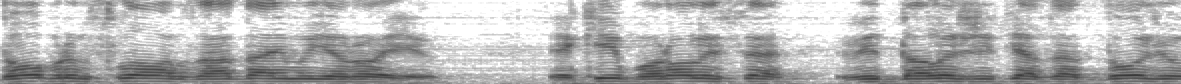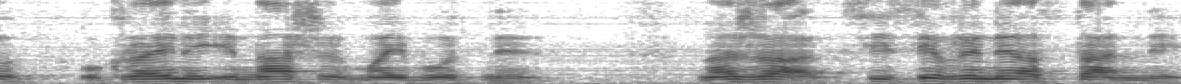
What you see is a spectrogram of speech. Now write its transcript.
добрим словом згадаємо героїв, які боролися віддали життя за долю України і наше майбутнє. На жаль, ці цифри не останні.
